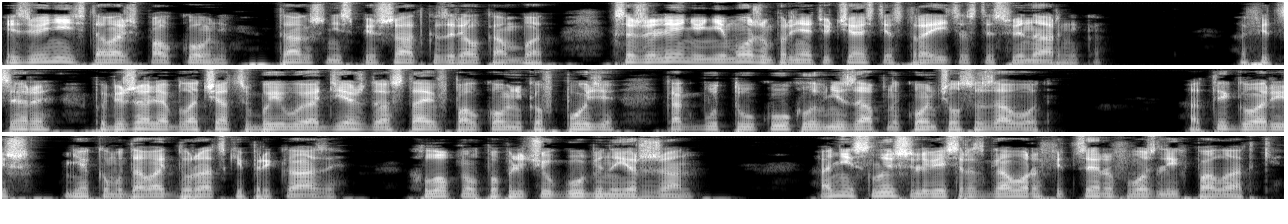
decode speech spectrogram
Извините, товарищ полковник, также не спеша откозырял комбат. К сожалению, не можем принять участие в строительстве свинарника. Офицеры побежали облачаться в боевую одежду, оставив полковника в позе, как будто у куклы внезапно кончился завод. «А ты говоришь, некому давать дурацкие приказы», — хлопнул по плечу Губин и Ержан. Они слышали весь разговор офицеров возле их палатки.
